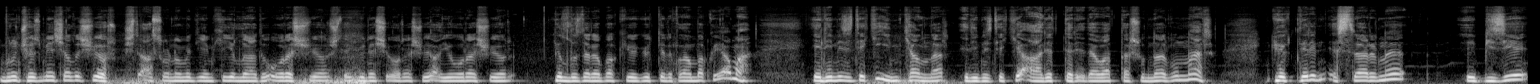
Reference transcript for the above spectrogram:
bunu çözmeye çalışıyor. İşte astronomi diyelim ki yıllardır uğraşıyor. İşte güneşe uğraşıyor, ayı uğraşıyor. Yıldızlara bakıyor, göklere falan bakıyor ama elimizdeki imkanlar, elimizdeki aletler, edevatlar, şunlar bunlar göklerin esrarını e, bizi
